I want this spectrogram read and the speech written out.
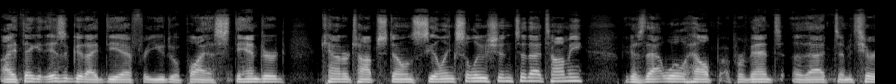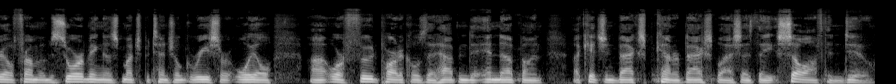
I think it is a good idea for you to apply a standard countertop stone sealing solution to that, Tommy, because that will help prevent uh, that uh, material from absorbing as much potential grease or oil uh, or food particles that happen to end up on a kitchen back, counter backsplash as they so often do.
